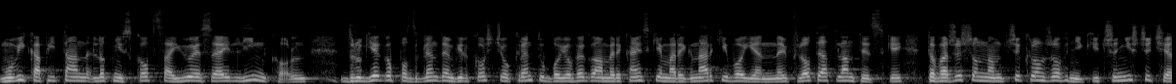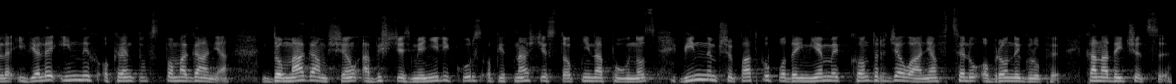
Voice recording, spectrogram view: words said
mówi kapitan lotniskowca USA Lincoln, drugiego pod względem wielkości okrętu bojowego amerykańskiej marynarki wojennej, floty atlantyckiej, towarzyszą nam trzy krążowniki, trzy niszczyciele i wiele innych okrętów wspomagania. Domagam się, abyście zmienili kurs o 15 stopni na północ. W innym przypadku podejmiemy kontrdziałania w celu obrony grupy. Kanadyjczycy.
